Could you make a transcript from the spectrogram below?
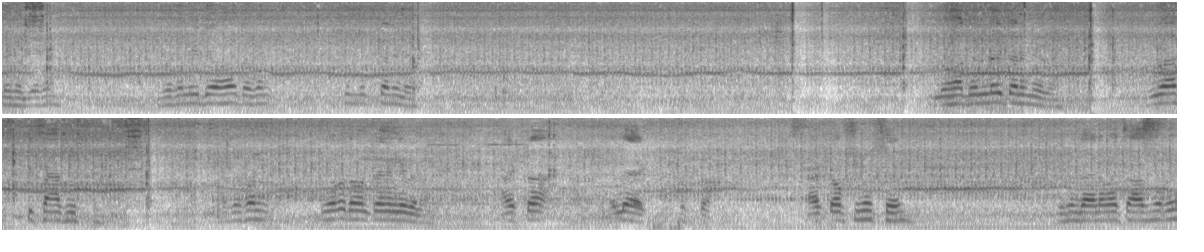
দেখেন, যখন যখনই দেওয়া হয় তখন সুন্দর টানি নেয় লোহা ধরলেই টানি নিয়ে যায় পুরো চার্জ হচ্ছে। আর যখন হবে তখন ট্রেনে নেবে না। আরেকটা এলে এক একটা। আরেকটা অপশন হচ্ছে, যখন ডায়নামায় চার্জ হবে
